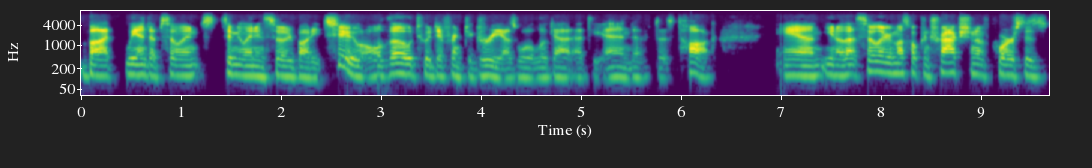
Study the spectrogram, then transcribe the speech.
but we end up stimulating ciliary body too, although to a different degree, as we'll look at at the end of this talk. And, you know, that ciliary muscle contraction, of course, is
